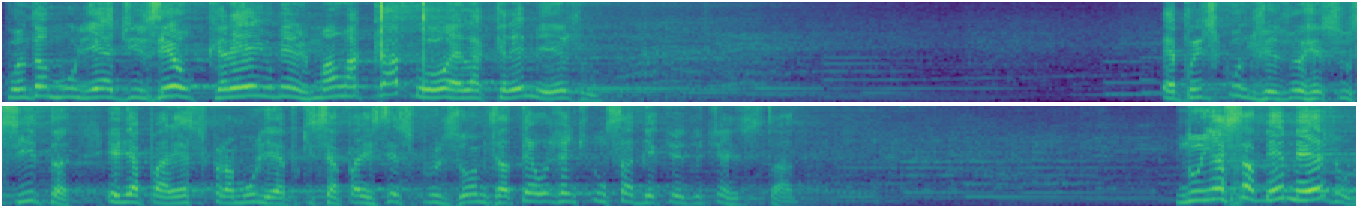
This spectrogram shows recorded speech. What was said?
Quando a mulher diz eu creio, meu irmão, acabou, ela crê mesmo. É por isso que quando Jesus ressuscita, ele aparece para a mulher, porque se aparecesse para os homens, até hoje a gente não sabia que Jesus tinha ressuscitado. Não ia saber mesmo.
